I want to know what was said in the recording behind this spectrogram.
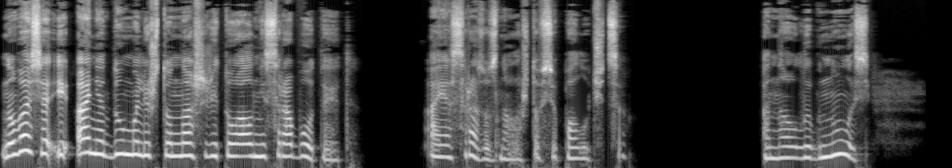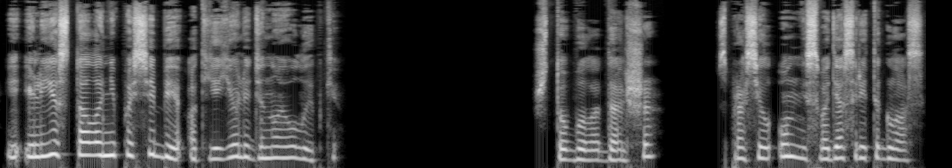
Но Вася и Аня думали, что наш ритуал не сработает. А я сразу знала, что все получится. Она улыбнулась, и Илье стало не по себе от ее ледяной улыбки. «Что было дальше?» — спросил он, не сводя с Риты глаз.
